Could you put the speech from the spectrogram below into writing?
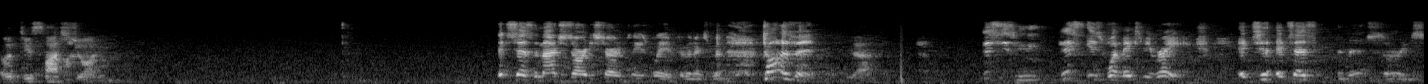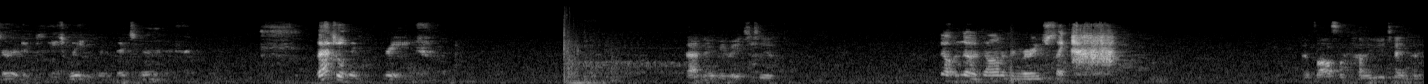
Oh, do slash join. It says the match has already started. Please wait for the next minute. Donovan, Yeah. this is me. This is what makes me rage. It it says the match has already started. Please wait for the next match. That's what makes me rage. That made me rage too. No, no, Donovan rage just like ah. That's also how you tend to rage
